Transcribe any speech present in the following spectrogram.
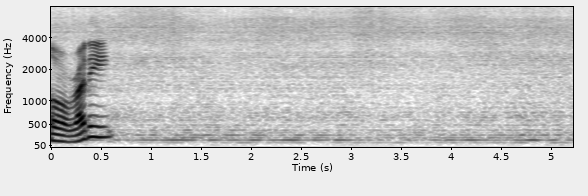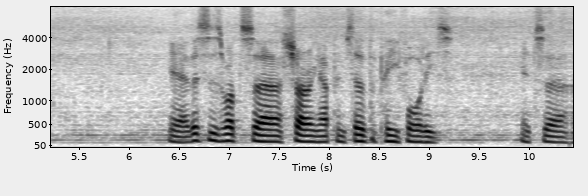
Alrighty. Yeah, this is what's uh, showing up instead of the P40s. It's uh,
